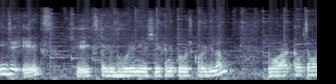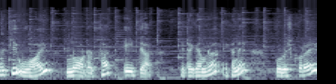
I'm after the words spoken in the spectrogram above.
এই যে এক্স সেই এক্সটাকে ধরে নিয়ে এসে এখানে প্রবেশ করাই দিলাম। এবং আরেকটা হচ্ছে আমাদের কি? ওয়াই নট অর্থাৎ এইটা। এটাকে আমরা এখানে প্রবেশ করাই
